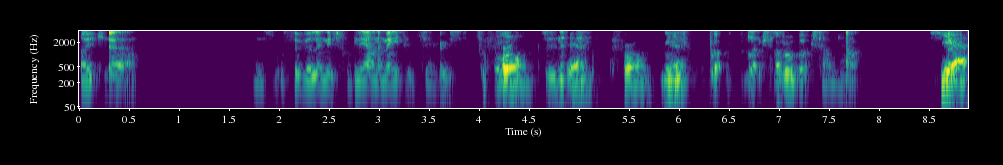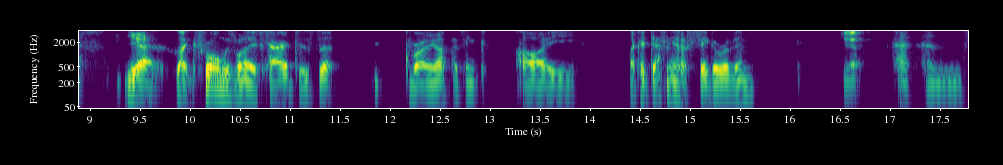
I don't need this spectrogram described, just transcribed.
like, uh, what's what's the villain? He's from the animated series. Thrawn. is his name? yeah Thrawn. Yeah. He's got like several books out now. So, yeah yeah like Thrawn was one of those characters that growing up i think i like i definitely had a figure of him Yeah. And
